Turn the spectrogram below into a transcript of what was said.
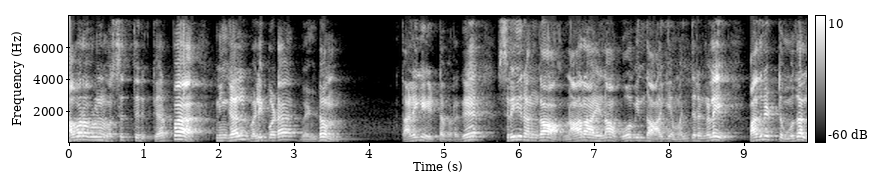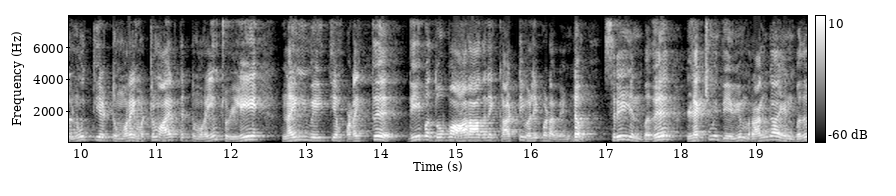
அவரவர்களின் வசத்திற்கேற்ப நீங்கள் வழிபட வேண்டும். தலையை இட்ட பிறகு ஸ்ரீரங்கா நாராயணா கோவிந்தா ஆகிய மந்திரங்களை பதினெட்டு முதல் நூற்றி எட்டு முறை மற்றும் ஆயிரத்தி எட்டு முறையும் சொல்லி நைவேத்தியம் படைத்து தீப தூப ஆராதனை காட்டி வழிபட வேண்டும். ஸ்ரீ என்பது லக்ஷ்மி தேவியும் ரங்கா என்பது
